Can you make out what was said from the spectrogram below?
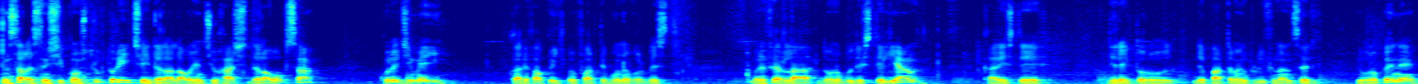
În sală sunt și constructorii, cei de la Laurențiu H, de la Oxa, colegii mei care fac o echipă foarte bună, vorbesc, mă refer la domnul Budeș Stelian, care este directorul Departamentului Finanțări Europene,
